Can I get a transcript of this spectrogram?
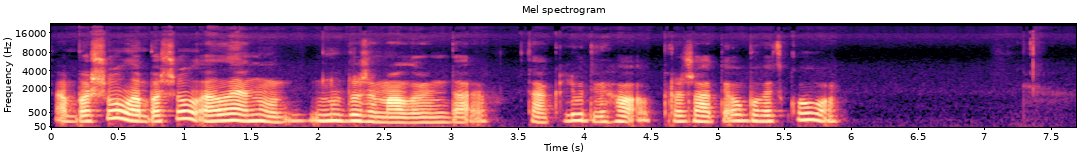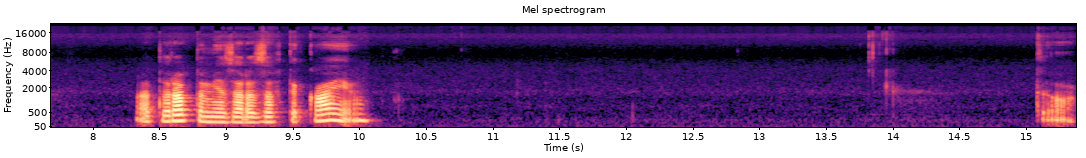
Абашол, абашол, але ну, ну дуже мало він вдарив. Так, Людвіга прожати обов'язково. А то раптом я зараз завтикаю. Так.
